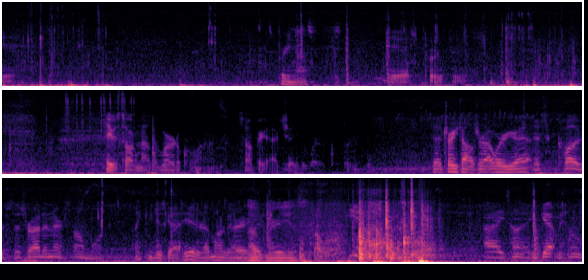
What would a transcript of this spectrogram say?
Yeah, It's pretty nice. yeah, it's pretty good. He was talking about the vertical lines, so I figured I'd show you the vertical. Is that treetop's right where you're at? It's close. It's right in there somewhere. I think you just got hit, or that might have been. There Oh, there he is. Ah, he's hung, he got me hung.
